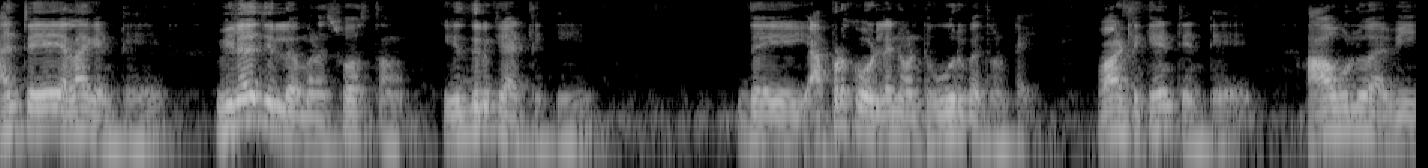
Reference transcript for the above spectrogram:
అంటే ఎలాగంటే విలేజ్ల్లో మనం చూస్తాం ఎద్దులకి వాటికి అప్పటికోళ్ళని ఉంటాయి ఊరి మీద ఉంటాయి. వాటికి ఏంటంటే ఆవులు అవి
